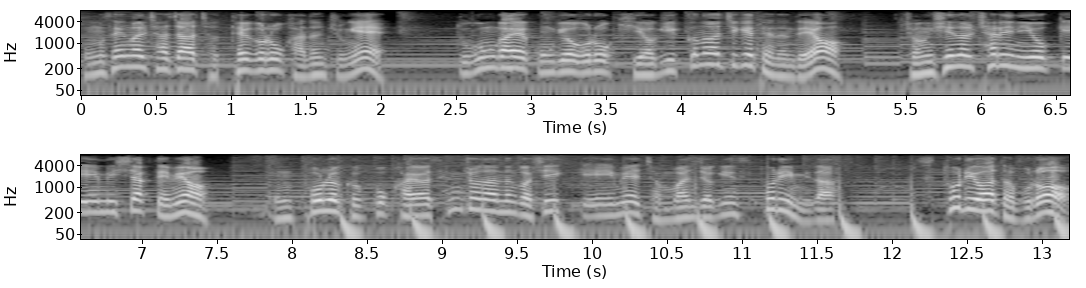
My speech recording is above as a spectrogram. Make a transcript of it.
동생을 찾아 저택으로 가는 중에 누군가의 공격으로 기억이 끊어지게 되는데요. 정신을 차린 이후 게임이 시작되며 공포를 극복하여 생존하는 것이 게임의 전반적인 스토리입니다. 스토리와 더불어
